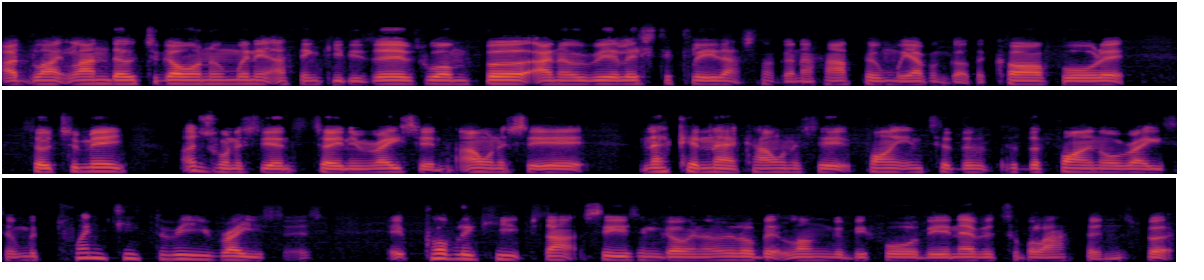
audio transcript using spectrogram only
I'd like Lando to go on and win it. I think he deserves one, but I know realistically that's not going to happen. We haven't got the car for it. So to me, I just want to see entertaining racing. I want to see it neck and neck. I want to see it fighting to the the final race. And with 23 races, it probably keeps that season going a little bit longer before the inevitable happens. But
